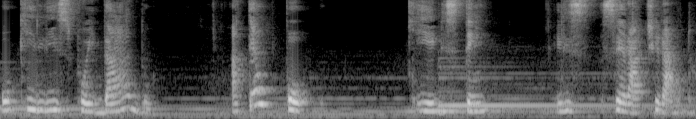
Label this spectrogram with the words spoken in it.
o que lhes foi dado, até o pouco que eles têm lhes será tirado.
